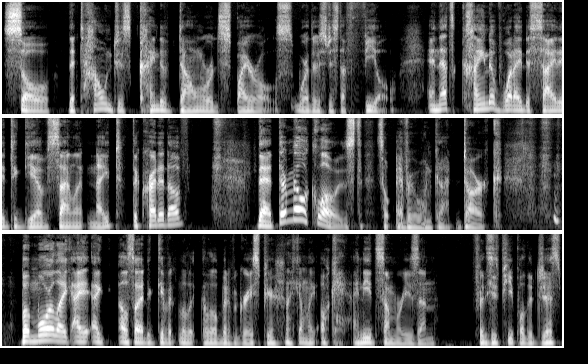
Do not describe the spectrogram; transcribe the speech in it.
so the town just kind of downward spirals where there's just a feel. And that's kind of what I decided to give Silent Night the credit of. That their mill closed. So everyone got dark. but more like I, I also had to give it a little, a little bit of a grace period. Like I'm like, okay, I need some reason for these people to just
